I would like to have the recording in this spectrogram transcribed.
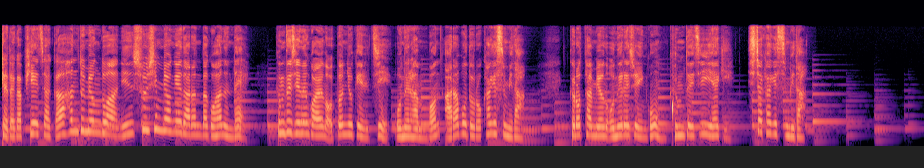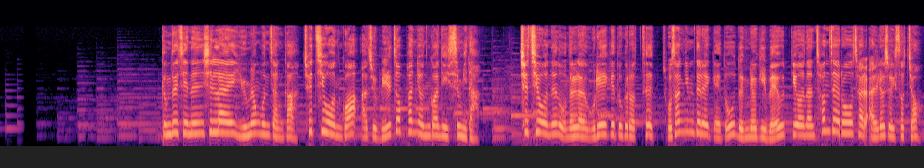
게다가 피해자가 한두 명도 아닌 수십 명에 달한다고 하는데 금돼지는 과연 어떤 요괴일지 오늘 한번 알아보도록 하겠습니다. 그렇다면 오늘의 주인공 금돼지 이야기 시작하겠습니다. 금돼지는 신라의 유명 문장가 최치원과 아주 밀접한 연관이 있습니다. 최치원은 오늘날 우리에게도 그렇듯 조상님들에게도 능력이 매우 뛰어난 천재로 잘 알려져 있었죠.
